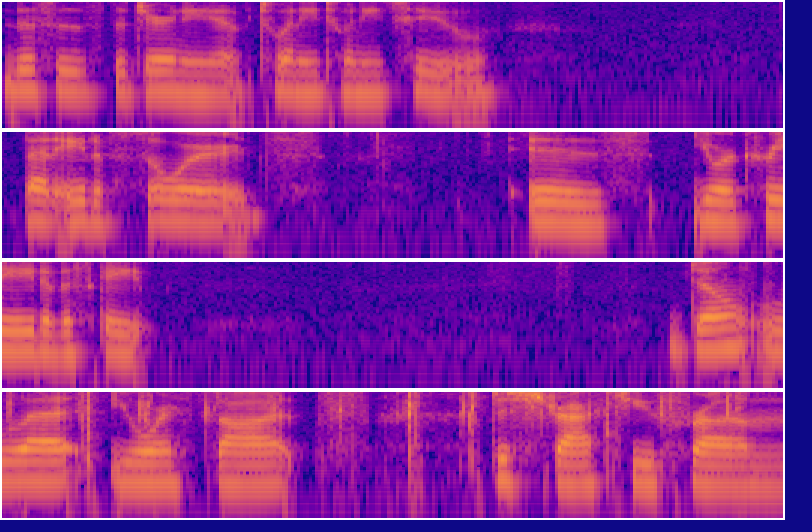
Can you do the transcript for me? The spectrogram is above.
This is the journey of 2022. That Eight of Swords is your creative escape. Don't let your thoughts distract you from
